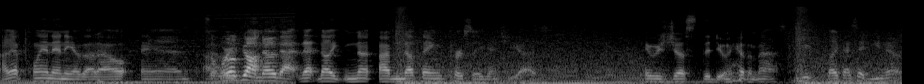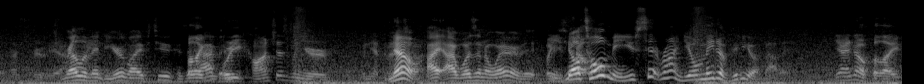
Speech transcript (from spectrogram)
I didn't plan any of that out, and So I where hope you- y'all know that. That like, no, I have nothing personally against you guys. It was just the doing of the mask. You, like I said, you know, That's true. it's Yeah. relevant to your life too, because But it like, happened. were you conscious when you're when you had the no, mask on? I, I wasn't aware of it. But y'all felt- told me. You sit Ryan. Y'all made a video about it. Yeah, I know, but like,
